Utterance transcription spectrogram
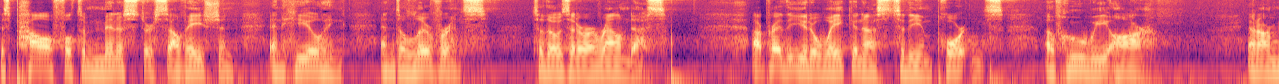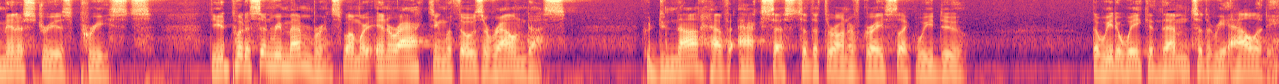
is powerful to minister salvation and healing and deliverance to those that are around us. I pray that you'd awaken us to the importance of who we are and our ministry as priests. That you'd put us in remembrance when we're interacting with those around us who do not have access to the throne of grace like we do. That we'd awaken them to the reality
